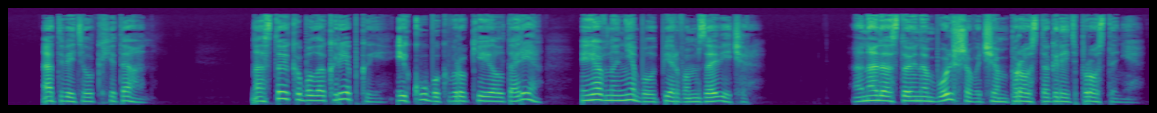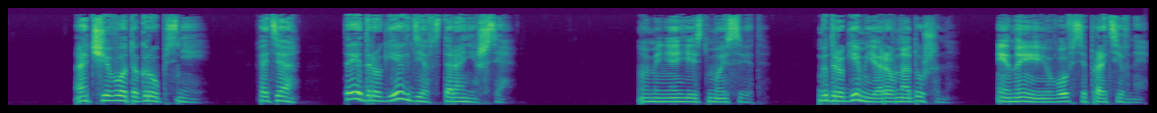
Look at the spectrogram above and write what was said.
— ответил Кхитаан. Настойка была крепкой, и кубок в руке алтаре явно не был первым за вечер. Она достойна большего, чем просто греть простыни. Отчего то груб с ней. Хотя ты и других дев сторонишься. У меня есть мой свет. К другим я равнодушен. Иные и вовсе противные.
